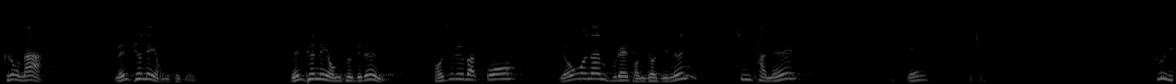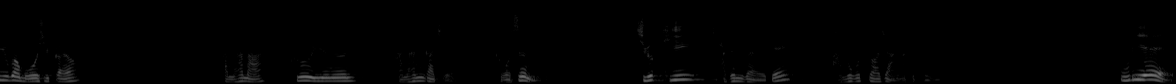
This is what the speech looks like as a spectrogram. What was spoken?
그러나 왼편의 염소들, 왼편의 염소들은 저주를 받고 영원한 불에 던져지는 심판을 받게 되죠. 그 이유가 무엇일까요? 단 하나. 그 이유는 단 한 가지예요. 그것은 지극히 작은 자에게 아무것도 하지 않았기 때문이에요. 우리의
